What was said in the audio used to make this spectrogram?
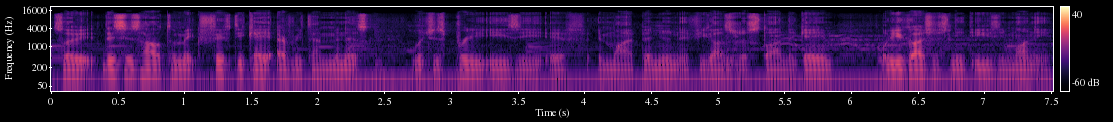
So this is how to make 50k every 10 minutes, which is pretty easy if, in my opinion, if you guys are just starting the game, or you guys just need easy money.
